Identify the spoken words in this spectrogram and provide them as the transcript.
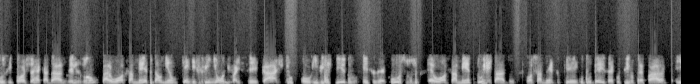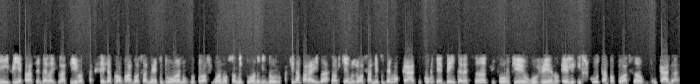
Os impostos arrecadados eles vão para o orçamento da União. Quem define onde vai ser gasto ou investido esses recursos é o orçamento do Estado. O orçamento que o Poder Executivo prepara e envia para a Assembleia Legislativa para que seja aprovado o orçamento do ano, do próximo ano, o orçamento do ano vindouro. Aqui na Paraíba, nós temos o orçamento democrático, que é bem interessante, porque o governo ele escuta a população em cada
